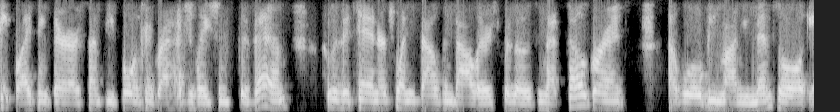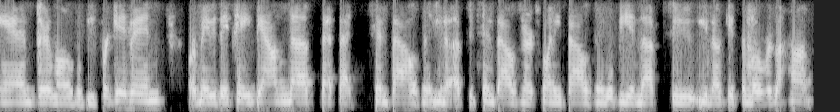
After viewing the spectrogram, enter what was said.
people. I think there are some people, and congratulations to them, who the ten or twenty thousand dollars for those who have Pell Grants uh, will be monumental, and their loan will be forgiven, or maybe they pay down enough that that ten thousand, you know, up to ten thousand or twenty thousand will be enough to you know get them over the hump.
